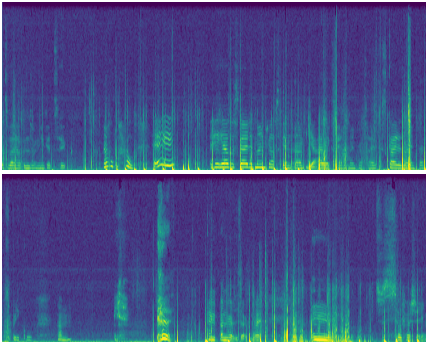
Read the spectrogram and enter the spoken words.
That's what happens when you get sick. Oh, wow. Hey! He has a SkyDoesMinecraft skin. Um, yeah, I like SkyDoesMinecraft. I, SkyDoesMinecraft is pretty cool. Um, I'm, I'm really sorry. My, mm, it's just so frustrating.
